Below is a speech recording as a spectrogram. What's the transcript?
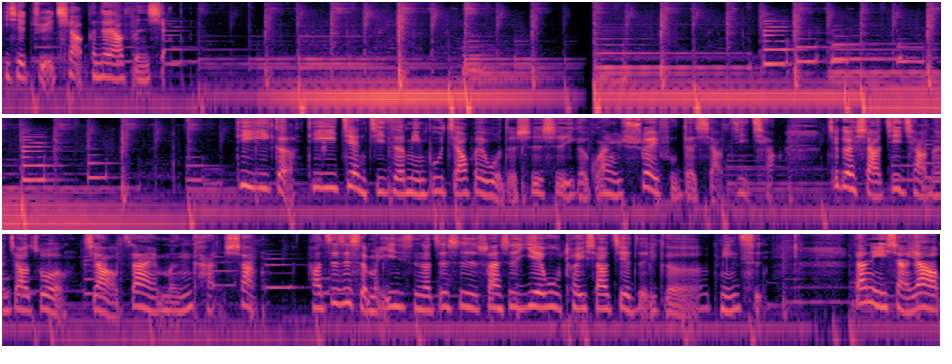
一些诀窍，跟大家分享。个第一件吉泽明步教会我的事，是一个关于说服的小技巧。这个小技巧呢，叫做脚在门槛上。好，这是什么意思呢？这是算是业务推销界的一个名词。当你想要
